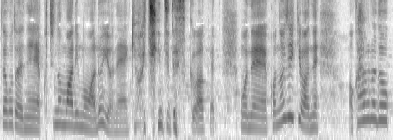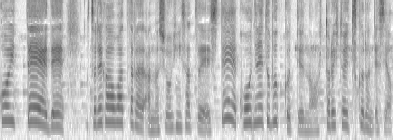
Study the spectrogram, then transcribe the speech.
ということでね、口の周りも悪いよね。今日一日デスクワークやって。もうね、この時期はね、お買い物同行行ってでそれが終わったらあの商品撮影してコーディネートブックっていうのを一人一人作るんですよ。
